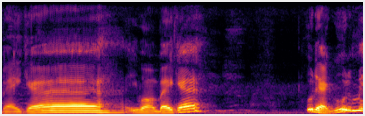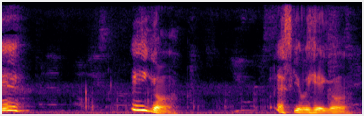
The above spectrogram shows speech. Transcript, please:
Bacon? You want bacon? Who that, Goody man? Where he going? Where that skilly head going?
